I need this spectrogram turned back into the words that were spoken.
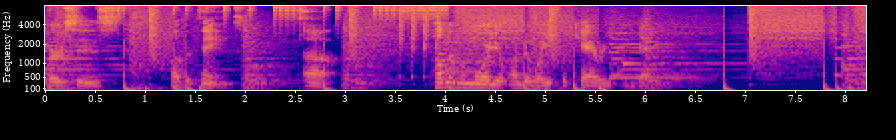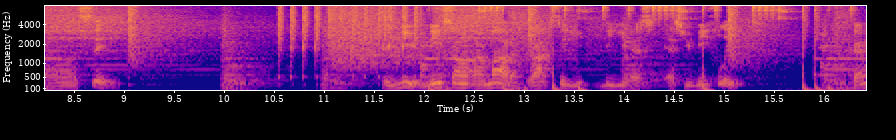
versus other things. Uh, public memorial underway for Carrie and Debbie. Uh, let's see. Review Nissan Armada rocks the, the SUV fleet. Okay.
